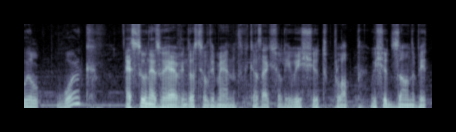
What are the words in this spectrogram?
will work. as soon as we have industrial demand because actually we should plop we should zone a bit.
